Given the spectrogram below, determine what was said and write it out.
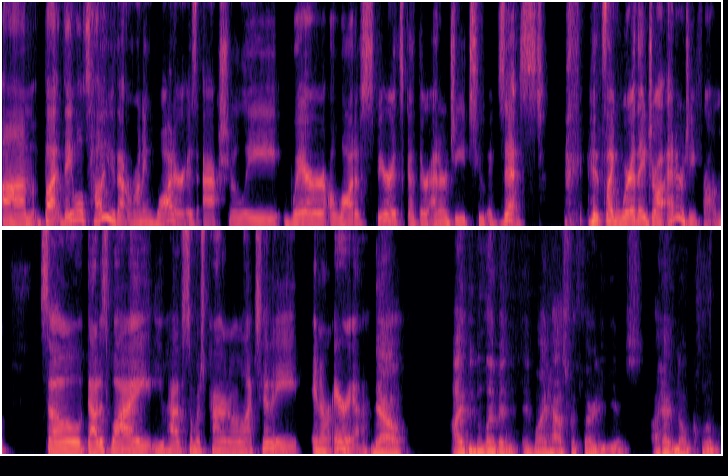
Um, but they will tell you that running water is actually where a lot of spirits get their energy to exist. it's like where they draw energy from. So that is why you have so much paranormal activity in our area. Now, I've been living in my house for 30 years. I had no clue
